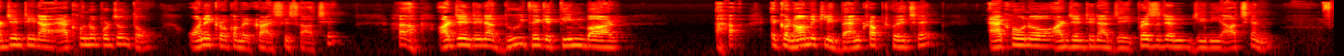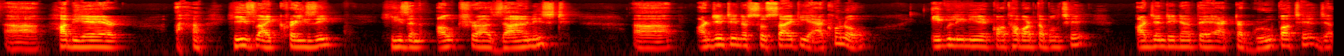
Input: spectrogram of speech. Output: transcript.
আর্জেন্টিনা এখনও পর্যন্ত অনেক রকমের ক্রাইসিস আছে। আর্জেন্টিনা দুই থেকে তিনবার ইকোনমিকলি ব্যাংক্রাফট হয়েছে। এখনও আর্জেন্টিনার যেই প্রেসিডেন্ট যিনি আছেন Javier he is like crazy he is an ultra Zionist আর্জেন্টিনার সোসাইটি এখনও এগুলি নিয়ে কথাবার্তা বলছে। আর্জেন্টিনাতে একটা গ্রুপ আছে, যা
